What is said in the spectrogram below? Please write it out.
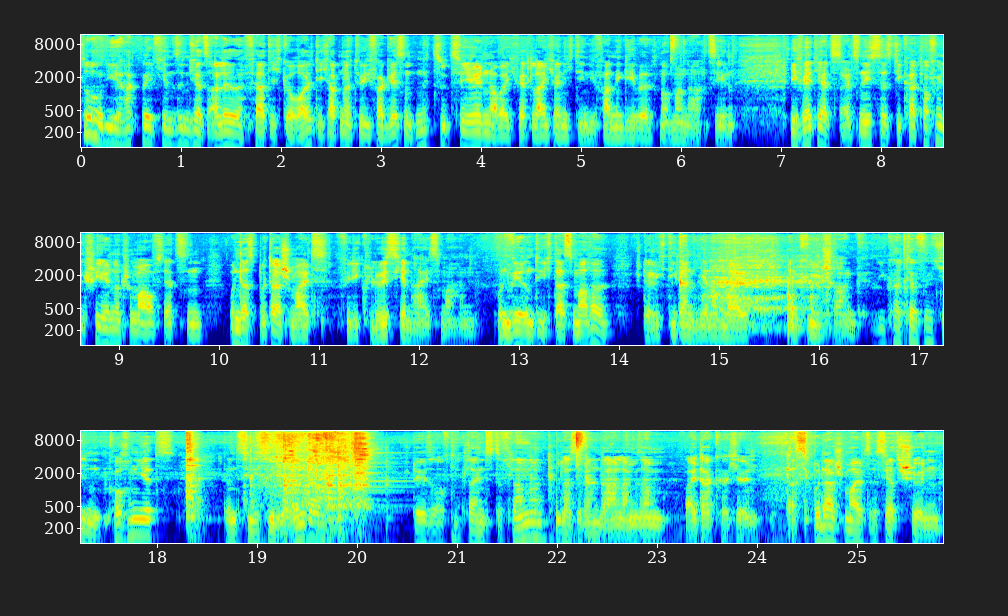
So, die Hackbällchen sind jetzt alle fertig gerollt. Ich habe natürlich vergessen mitzuzählen, aber ich werde gleich, wenn ich die in die Pfanne gebe, nochmal nachzählen. Ich werde jetzt als nächstes die Kartoffeln schälen und schon mal aufsetzen und das Butterschmalz für die Klößchen heiß machen. Und während ich das mache, stelle ich die dann hier nochmal in den Kühlschrank. Die Kartoffelchen kochen jetzt, dann ziehe ich sie hier runter, stelle sie auf die kleinste Flamme und lasse dann da langsam weiter köcheln. Das Butterschmalz ist jetzt schön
